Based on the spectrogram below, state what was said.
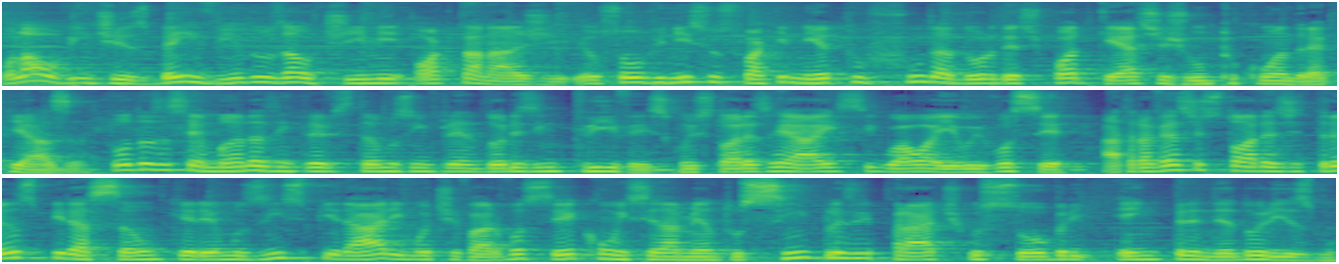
Olá, ouvintes, bem-vindos ao time Octanage. Eu sou o Vinícius Faquineto, fundador deste podcast junto com André Piazza. Todas as semanas entrevistamos empreendedores incríveis com histórias reais, igual a eu e você. Através de histórias de transpiração, queremos inspirar e motivar você com ensinamentos simples e práticos sobre empreendedorismo.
